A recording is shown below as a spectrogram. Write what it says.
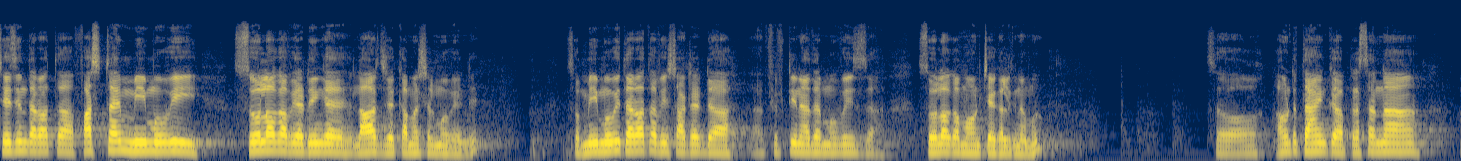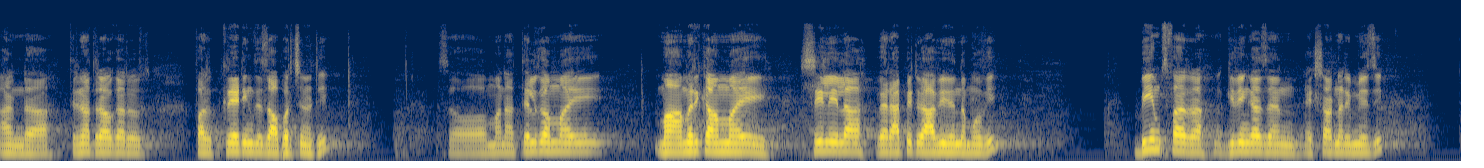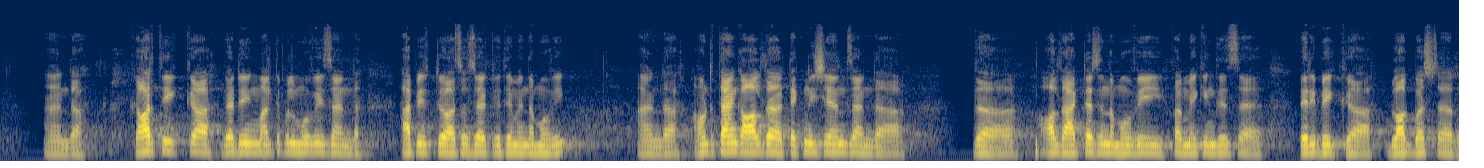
చేసిన తర్వాత ఫస్ట్ టైం మీ మూవీ సోలోగా we're doing a large commercial movie అండి సో మీ మూవీ తర్వాత we started fifteen other movies సోలోగా mount చేయగలిగినాము. So I want thank Prasanna and Trinatha Rao garu for creating this opportunity so మన తెలుగు అమ్మాయి మా America అమ్మాయి Sreeleela we're happy to have you in the movie Bheems for giving us an extraordinary music and uh, Karthik, uh, we are doing multiple movies and happy to associate with him in the movie. And uh, I want to thank all the technicians and uh, the all the actors in the movie for making this a very big uh, blockbuster,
